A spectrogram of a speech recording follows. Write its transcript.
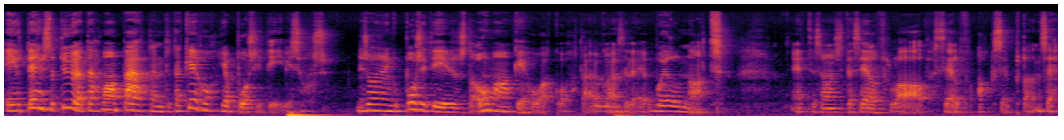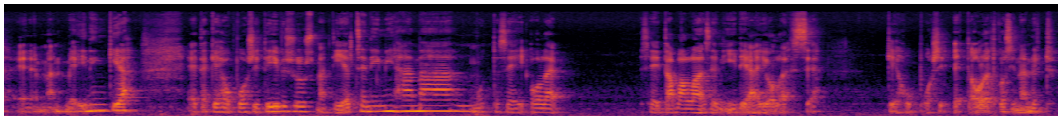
ei ole tehnyt sitä työtä, vaan päättänyt tätä keho ja positiivisuus. Niin se on niin positiivisuutta omaa kehoa kohtaan, joka on mm. silleen well not. Että se on sitä self-love, self-acceptance enemmän meininkiä että kehopositiivisuus, mä tiedän, että se nimi hämää, mm. mutta se ei ole, se ei tavallaan sen idea ei ole se kehoposi, että oletko sinä nyt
